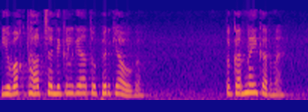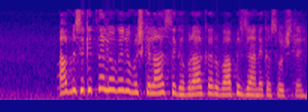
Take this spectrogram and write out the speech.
یہ وقت ہاتھ سے نکل گیا تو پھر کیا ہوگا؟ تو کرنا ہی کرنا ہے۔ آپ میں سے کتنے لوگ ہیں جو مشکلات سے گھبرا کر واپس جانے کا سوچتے ہیں؟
